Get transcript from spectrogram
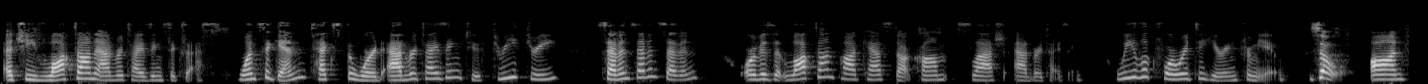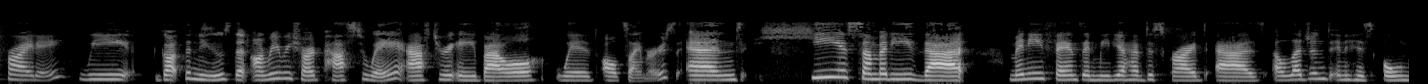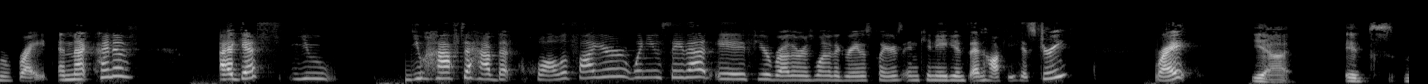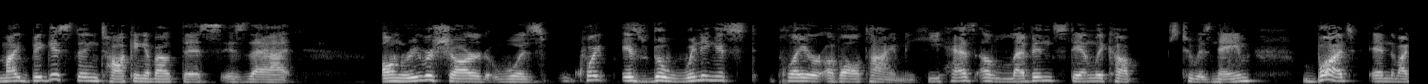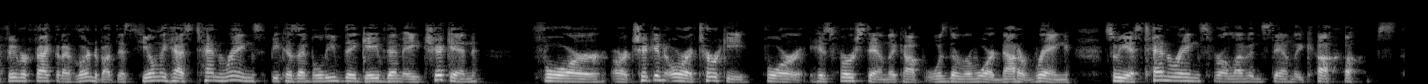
achieve locked on advertising success. Once again, text the word advertising to 33777 or visit lockedonpodcasts.com slash advertising. We look forward to hearing from you. So on Friday, we got the news that Henri Richard passed away after a battle with Alzheimer's. And he is somebody that many fans and media have described as a legend in his own right. And that kind of, I guess you, you have to have that qualifier when you say that if your brother is one of the greatest players in Canadiens and hockey history, right? Yeah. It's my biggest thing talking about this is that Henri Richard was quite, is the winningest player of all time. He has 11 Stanley Cups to his name, but, and my favorite fact that I've learned about this, he only has 10 rings because I believe they gave them a chicken for, or a chicken or a turkey for his first Stanley Cup was the reward, not a ring. So he has 10 rings for 11 Stanley Cups.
